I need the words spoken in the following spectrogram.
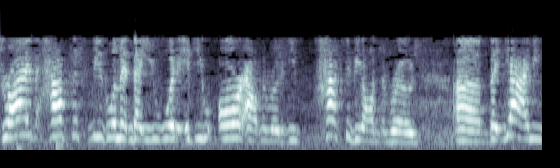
Drive half the speed limit that you would if you are out on the road, if you have to be on the road. Uh, but yeah, I mean,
